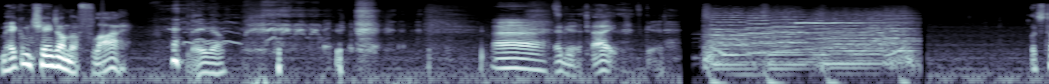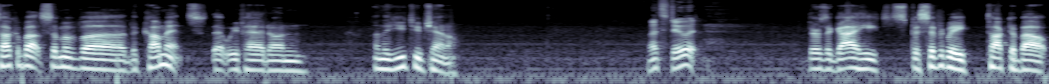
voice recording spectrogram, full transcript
Make them change on the fly. There you go. Ah, that's That'd be good. tight. That's good. Let's talk about some of uh, the comments that we've had on on the YouTube channel. Let's do it. There's a guy he specifically talked about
